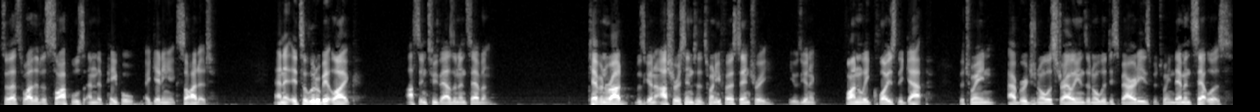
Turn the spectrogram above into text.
So that's why the disciples and the people are getting excited. And it's a little bit like us in 2007. Kevin Rudd was going to usher us into the 21st century. He was going to finally close the gap between Aboriginal Australians and all the disparities between them and settlers.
